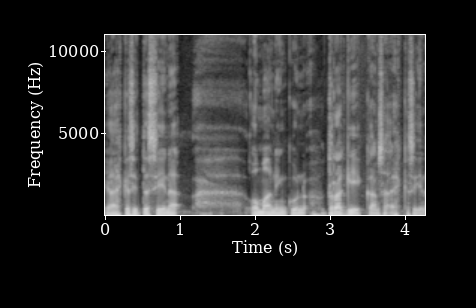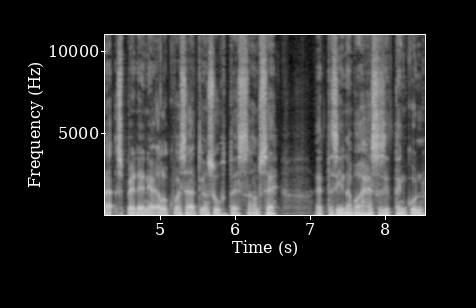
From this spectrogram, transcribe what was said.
Ja ehkä sitten siinä oma niin kuin tragiikkansa ehkä siinä Speden ja elokuvasäätiön suhteessa on se, että siinä vaiheessa sitten kun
